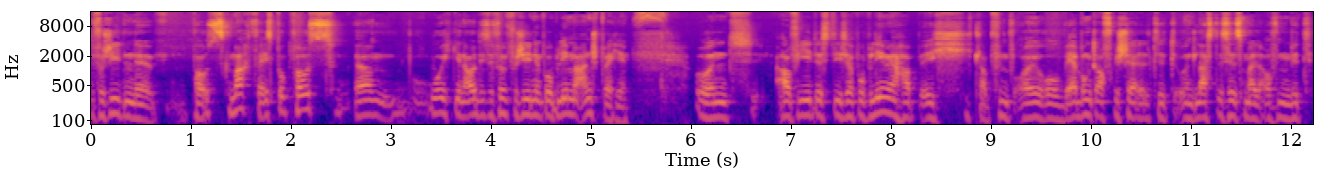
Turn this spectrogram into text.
verschiedene Posts gemacht, Facebook-Posts, ähm, wo ich genau diese fünf verschiedenen Probleme anspreche. Und auf jedes dieser Probleme habe ich, ich glaube, 5 Euro Werbung drauf geschaltet und lasst es jetzt mal offen mit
